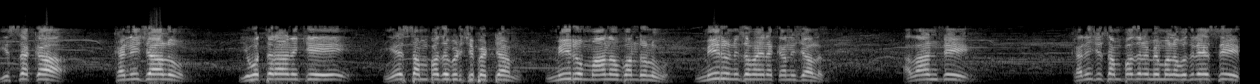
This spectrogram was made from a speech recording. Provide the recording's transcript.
ఇసుక ఖనిజాలు యువతరానికి ఏ సంపద విడిచిపెట్టాం? మీరు మానవ వనరులు మీరు నిజమైన ఖనిజాలు. అలాంటి ఖనిజ సంపదను మిమ్మల్ని వదిలేసి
